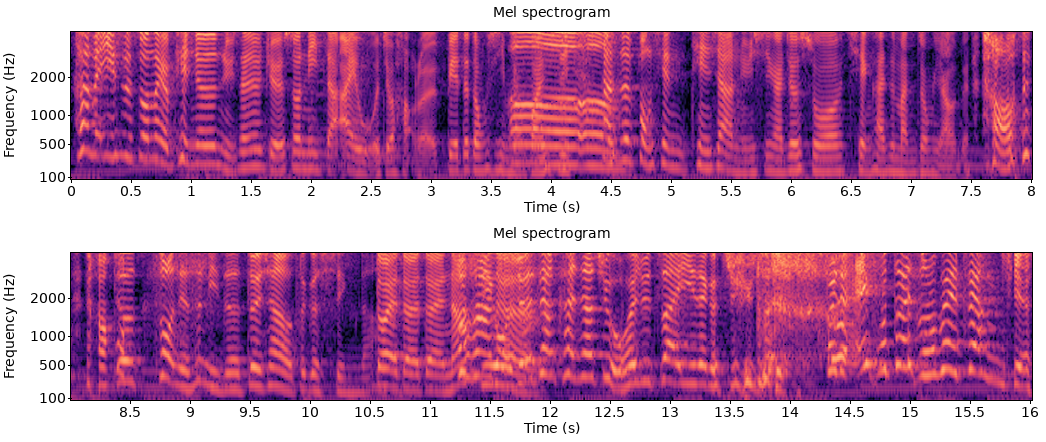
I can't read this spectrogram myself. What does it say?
她的意思说那个片就是女生就觉得说你只要爱我就好了，别的东西没有关系。Uh, uh, 但是奉献天下的女性啊，就是说钱还是蛮重要的。好，然后就重点是你的对象有这个心的。对对对，然后我觉得这样看下去，我会去在意那个剧情。我觉得哎、欸，不对，怎么可以这样演？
